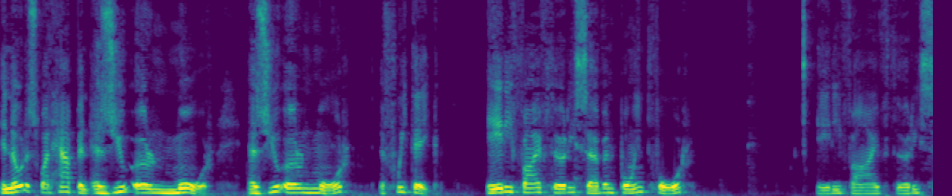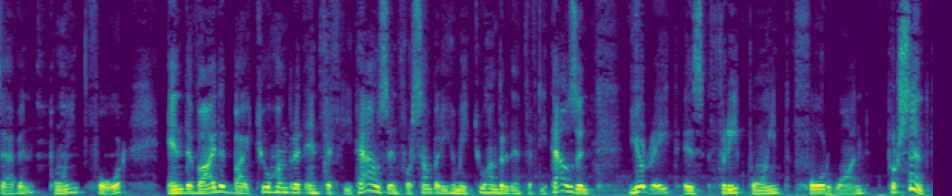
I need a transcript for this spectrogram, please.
and notice what happened as you earn more. As you earn more, if we take 8537.4 8537.4 and divided by 250,000 for somebody who made 250,000 your rate is 3.41%.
